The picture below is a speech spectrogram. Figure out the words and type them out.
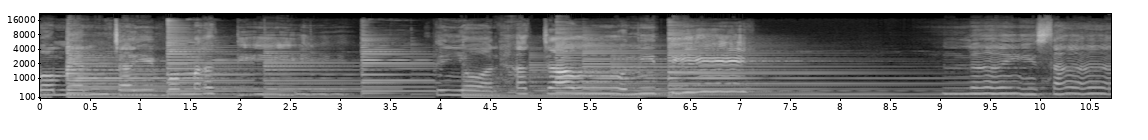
บ่แม่นใจบ่มักดีแต่ย้อนหักเจ้านี่ติเลยสั่ง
